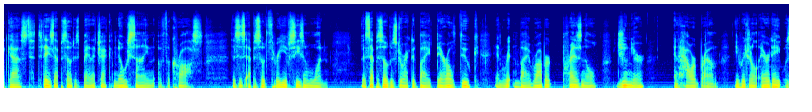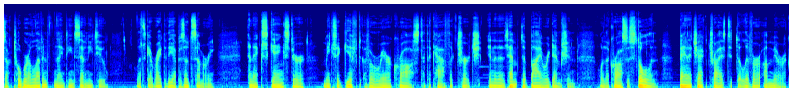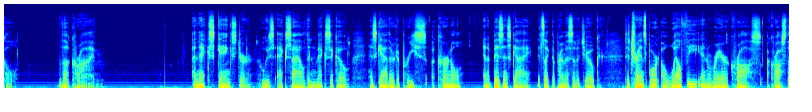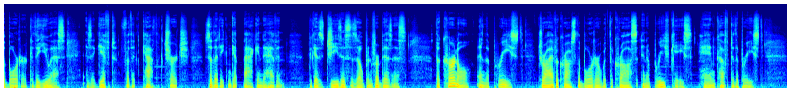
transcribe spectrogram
Podcast. Today's episode is Banacek No Sign of the Cross. This is episode 3 of season 1. This episode was directed by Daryl Duke and written by Robert Presnell Jr. and Howard Brown. The original air date was October 11th, 1972. Let's get right to the episode summary. An ex gangster makes a gift of a rare cross to the Catholic Church in an attempt to buy redemption. When the cross is stolen, Banacek tries to deliver a miracle. The crime. An ex gangster who is exiled in Mexico has gathered a priest, a colonel, and a business guy. It's like the premise of a joke. To transport a wealthy and rare cross across the border to the U.S. as a gift for the Catholic Church so that he can get back into heaven because Jesus is open for business. The colonel and the priest drive across the border with the cross in a briefcase handcuffed to the priest.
